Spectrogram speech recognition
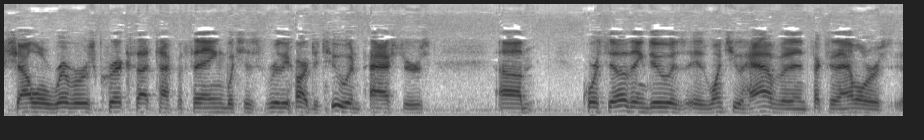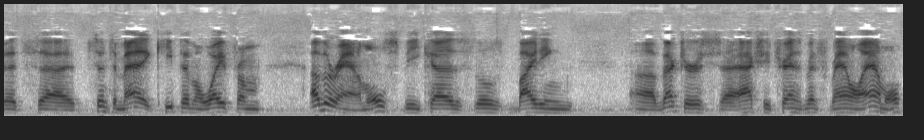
shallow rivers, creeks, that type of thing, which is really hard to do in pastures. Um, of course, the other thing to do is, is once you have an infected animal that's uh, symptomatic, keep them away from other animals because those biting vectors uh, actually transmit from animal to animal.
